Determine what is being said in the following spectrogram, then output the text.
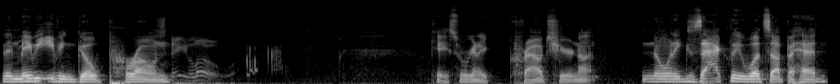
then maybe even go prone. Okay, so we're going to crouch here, not knowing exactly what's up ahead.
